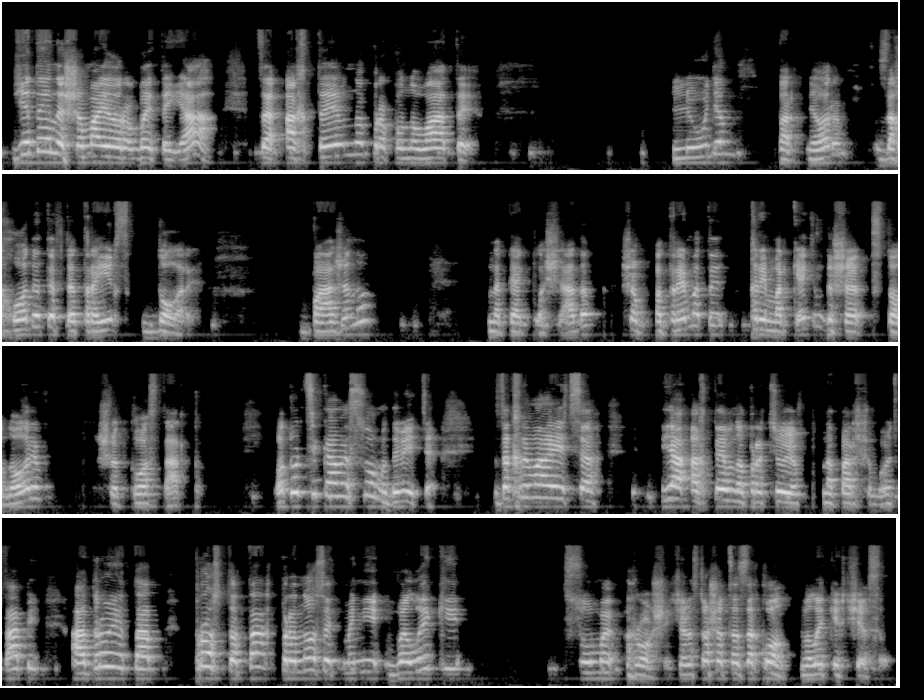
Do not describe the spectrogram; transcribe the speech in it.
Єдине, що маю робити я, це активно пропонувати людям, партнерам заходити в T3X долари. Бажано на 5 площадок, щоб отримати, крім маркетингу, ще 100 доларів швидкого старту. Отут цікаві суми, дивіться. Закривається, я активно працюю на першому етапі, а другий етап просто так приносить мені великі суми грошей через те, що це закон великих чисел.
